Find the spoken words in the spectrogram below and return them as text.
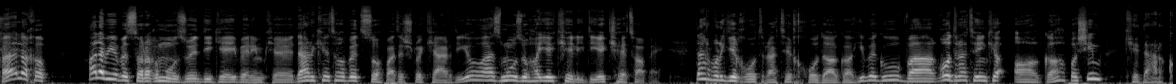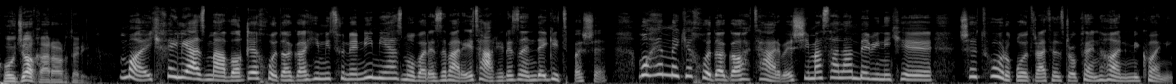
خیلی خب حالا بیا به سراغ موضوع دیگه ای بریم که در کتابت صحبتش رو کردی و از موضوعهای کلیدی کتابه. درباره قدرت خداگاهی بگو و قدرت اینکه آگاه باشیم که در کجا قرار داریم. مایک خیلی از مواقع خداگاهی می‌تونه نیمی از مبارزه برای تغییر زندگیت باشه. مهمه که خداگاه تر بشی. مثلا ببینی که چطور قدرتت رو پنهان می‌کنی.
